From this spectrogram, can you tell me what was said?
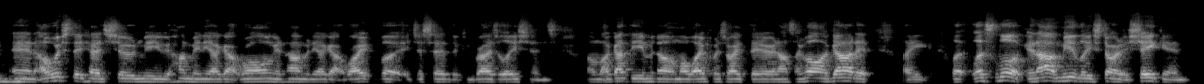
Mm-hmm. And I wish they had showed me how many I got wrong and how many I got right, but it just said the congratulations. Um, I got the email, my wife was right there, and I was like, oh, I got it. Like, let, let's look. And I immediately started shaking.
